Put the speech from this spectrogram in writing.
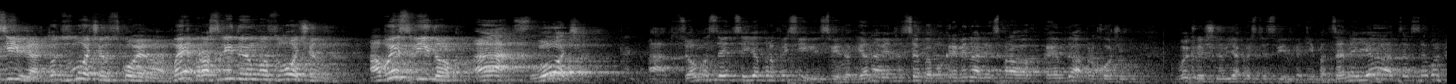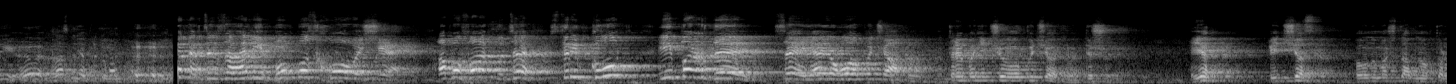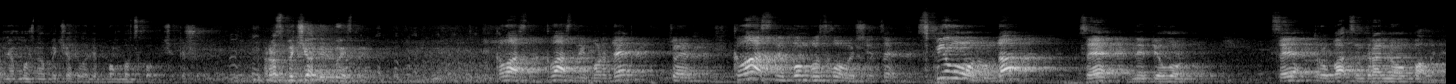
Сілля, тут злочин скоєно. Ми розслідуємо злочин. А ви свідок. А, злочин! А в цьому сенсі я професійний свідок. Я навіть у себе по кримінальних справах в КМДА проходжу виключно в якості свідка. Типа, це не я, це все вони. Е, Раз мене придумав. Це взагалі бомбосховище. А по факту це стрип-клуб і бордель. Все, я його опечатав. Треба нічого опечатувати. Ти що? Як під час повномасштабного вторгнення можна опечатувати бомбосховище? Ти що? Розпечатуй швидко. Класно, класний бордель. Класне бомбосховище. Це з пілоном, да? Це не пілон. Це труба центрального опалення.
